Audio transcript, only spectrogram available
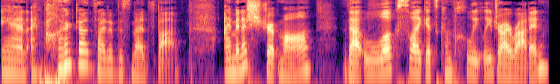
and I'm parked outside of this med spa. I'm in a strip mall that looks like it's completely dry rotted.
